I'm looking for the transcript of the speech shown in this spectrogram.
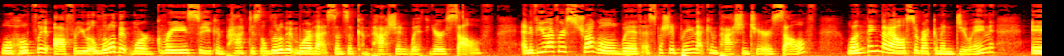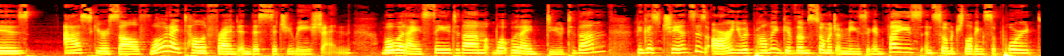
will hopefully offer you a little bit more grace so you can practice a little bit more of that sense of compassion with yourself. And if you ever struggle with, especially bringing that compassion to yourself, one thing that I also recommend doing is ask yourself, what would I tell a friend in this situation? What would I say to them? What would I do to them? Because chances are you would probably give them so much amazing advice and so much loving support.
